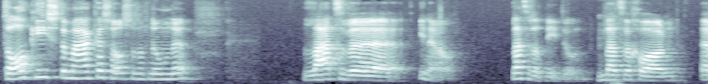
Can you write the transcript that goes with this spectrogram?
talkies te maken, zoals ze dat noemden. Laten we, you know, laten we dat niet doen. Laten we gewoon, eh,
